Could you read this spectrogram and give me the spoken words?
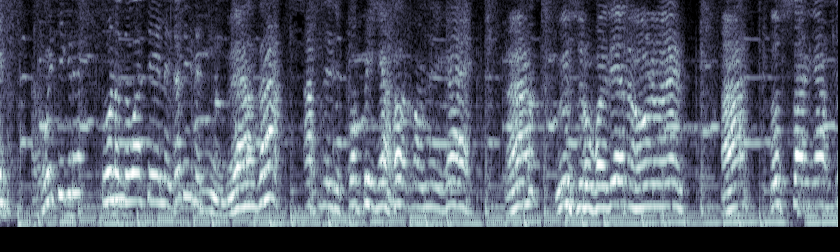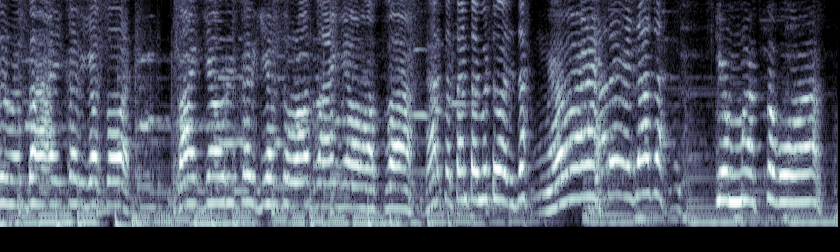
ए, होय तिकडे? तोंडाचा वास यायला. जा तिकडे. आता असले पप्पी घ्यावा कमी काय? हा? वीस रुपये दे ना म्हणून. हा? तो सारखे असले मी दहा ऐकत घेतो जाग्यावर विकत घेतो जाग्यावर असा. घरचा तंटा मिटवा जा. अरे जा जा. किंमत तर बोल.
